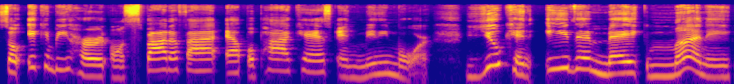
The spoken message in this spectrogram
so it can be heard on Spotify, Apple Podcasts, and many more. You can even make money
